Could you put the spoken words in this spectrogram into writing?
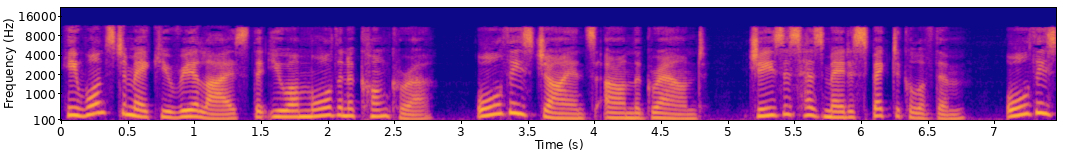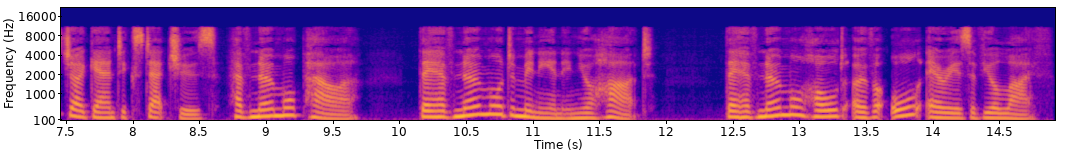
He wants to make you realize that you are more than a conqueror, all these giants are on the ground, Jesus has made a spectacle of them, all these gigantic statues have no more power, they have no more dominion in your heart, they have no more hold over all areas of your life.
